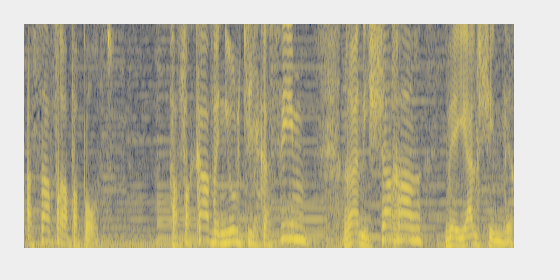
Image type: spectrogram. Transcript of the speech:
אסף רפפורט. הפקה וניהול קרקסים, רני שחר ואייל שינדלר.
